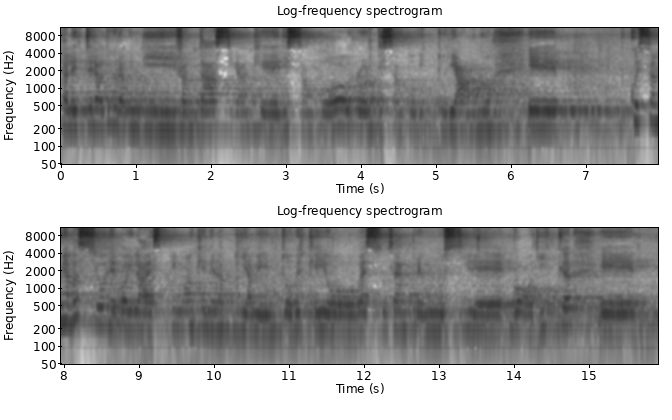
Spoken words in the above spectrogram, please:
La letteratura quindi fantastica anche di stampo horror, di stampo vittoriano e questa mia passione poi la esprimo anche nell'abbigliamento perché io vesto sempre con uno stile gothic e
